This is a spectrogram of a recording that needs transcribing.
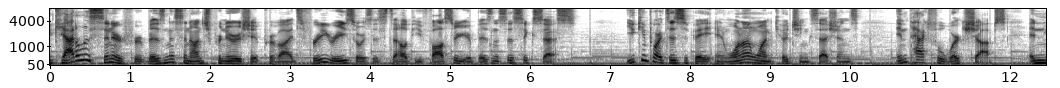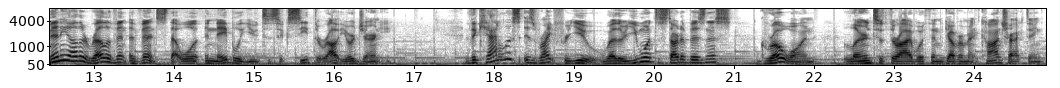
Catalyst Center for Business and Entrepreneurship provides free resources to help you foster your business's success. You can participate in one on one coaching sessions, impactful workshops, and many other relevant events that will enable you to succeed throughout your journey. The Catalyst is right for you whether you want to start a business, grow one, learn to thrive within government contracting,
